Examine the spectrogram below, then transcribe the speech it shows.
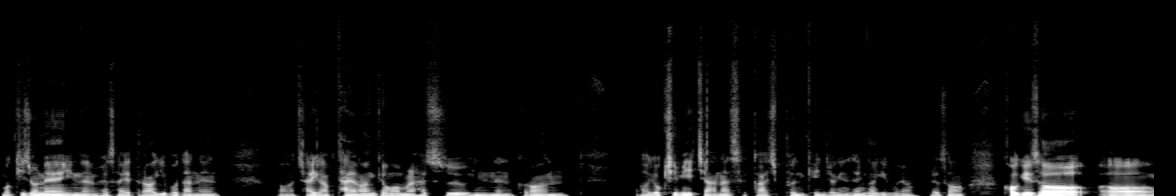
뭐 기존에 있는 회사에 들어가기보다는 어, 자기가 다양한 경험을 할 수 있는 그런 어, 욕심이 있지 않았을까 싶은 개인적인 생각이고요. 그래서 거기서 어,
